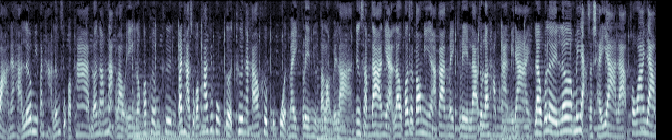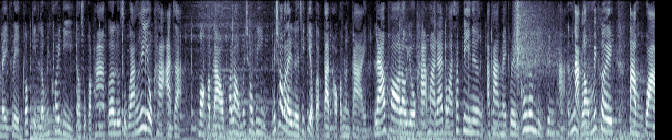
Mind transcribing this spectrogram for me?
ว่าๆนะคะเริ่มมีปัญหาเรื่องสุขภาพ แล้วน้ำหนักเราเองเราก็เพิ่มขึ้นปัญหาสุขภาพที่ปูเกิดขึ้นนะคะก็คือปูปวดไมเกรนอยู่ตลอดเวลา 1 สัปดาห์เนี่ยเราก็จะต้องมีอาการไมเกรนแล้วจนเราทำงานไม่ได้ เราก็เลยเริ่มไม่อยากจะใช้ยาละเพราะว่ายาไมเกรนก็กินแล้วไม่ค่อยดีต่อสุขภาพ ก็รู้สึกว่าเฮ้ยโยคะอาจจะเหมาะกับเรา เพราะเราไม่ชอบวิ่ง ไม่ชอบอะไรเลยที่เกี่ยวกับการออกกำลังกาย แล้วพอเราโยคะมาได้ประมาณสักปีหนึ่งอาการไมเกรนก็เริ่มดีขึ้นค่ะ น้ำหนักเราไม่เคยต่ำกว่า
